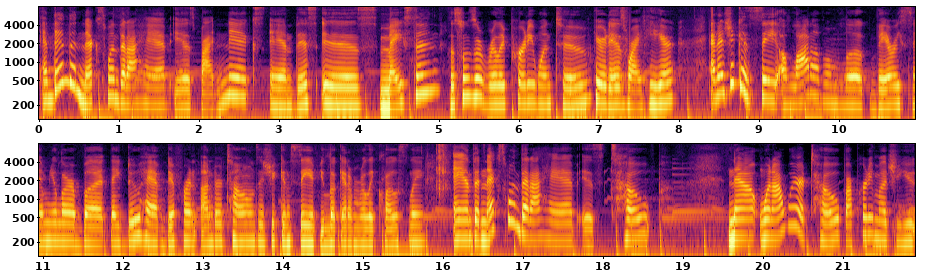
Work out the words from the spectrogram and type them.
And then the next one that I have is by NYX and this is Maison. This one's a really pretty one too. Here it is right here. And as you can see a lot of them look very similar but they do have different undertones as you can see if you look at them really closely. And the next one that I have is taupe now, when I wear a taupe, I pretty much you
